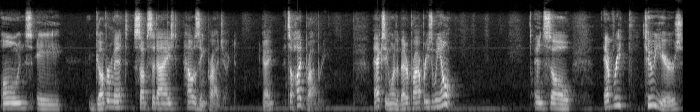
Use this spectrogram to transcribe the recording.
owns a government subsidized housing project. Okay? It's a HUD property. Actually, one of the better properties we own. And so every two years,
